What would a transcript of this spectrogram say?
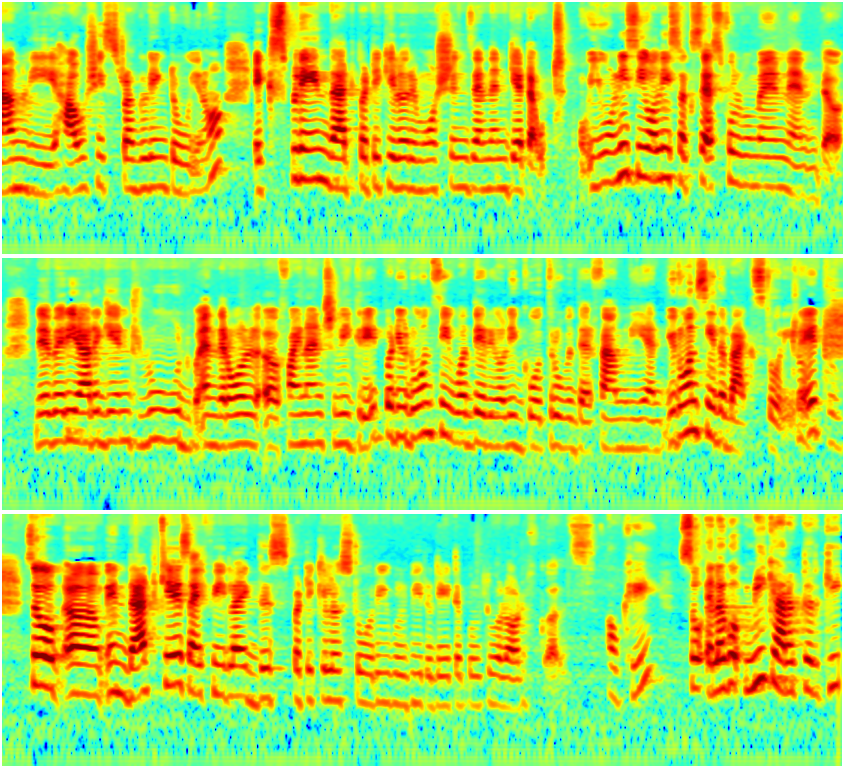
family how she's struggling to you know explain that particular emotions and then get out you only see all these successful women and uh, they're very arrogant rude and they're all uh, financially great but you don't see what they really go through with their family and you don't see the backstory true, right true. so um, in that case i feel like this particular story will be relatable to a lot of girls okay so ఎలాగో మీ క్యారెక్టర్కి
